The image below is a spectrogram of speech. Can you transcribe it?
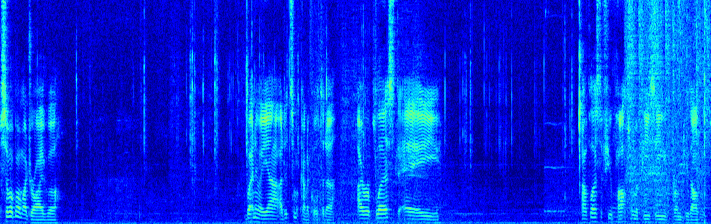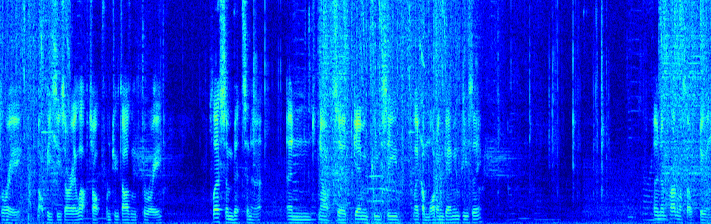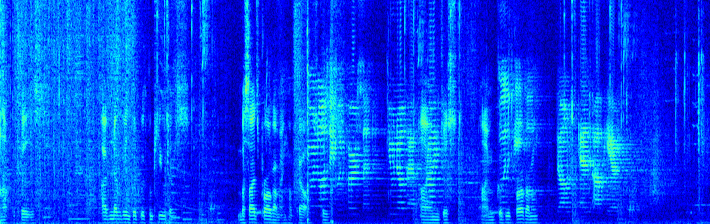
Something about my driver. But anyway, yeah, I did something kind of cool today. I replaced a... I replaced a few parts from a PC from 2003. Not a PC, sorry, a laptop from 2003. Replaced some bits in it. And now it's a gaming PC, like a modern gaming PC. And I'm proud of myself doing that because I've never been good with computers. Besides programming, of course, because I'm just, I'm good with programming.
